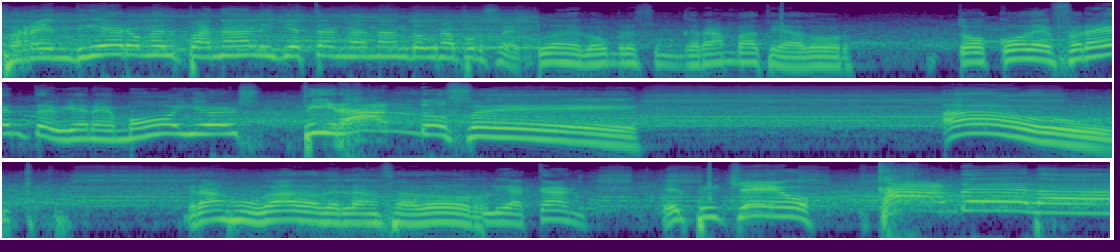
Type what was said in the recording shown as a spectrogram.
Prendieron el panal y ya están ganando una por cero. El hombre es un gran bateador. Tocó de frente, viene Moyers tirándose. Out. Gran jugada del lanzador. Juliacán. El picheo. ¡Candela!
